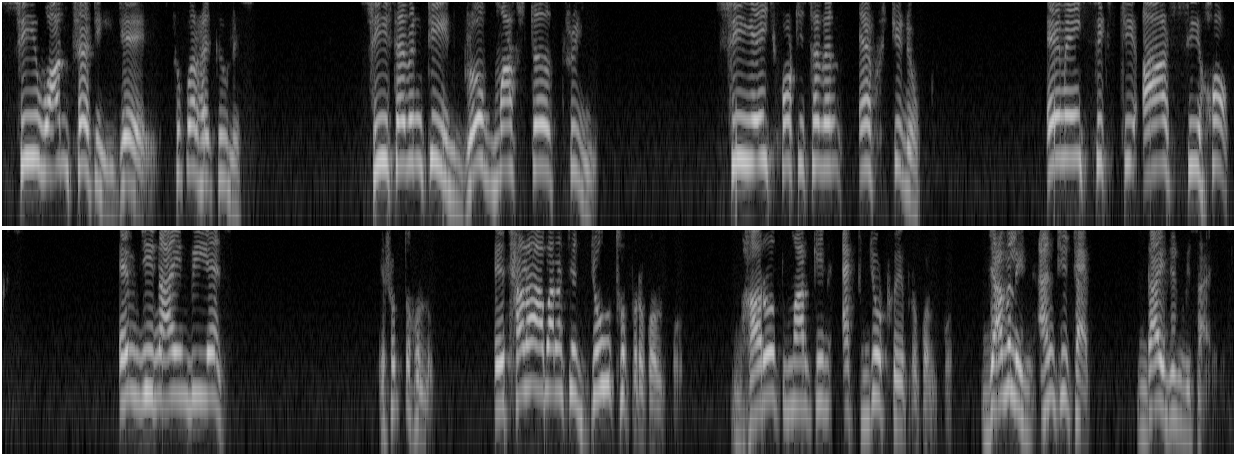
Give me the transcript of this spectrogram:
সি ওয়ান থার্টি যে super Hercules C seventeen Globemaster three C H forty seven F Chinook M H sixty R Seahawks M G nine BS এসব তো হলো। এছাড়া আবার আছে যৌথ প্রকল্প। ভারত মার্কিন একজোট হয়ে প্রকল্প। Javelin anti tank guided missiles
